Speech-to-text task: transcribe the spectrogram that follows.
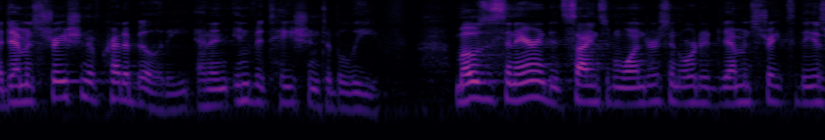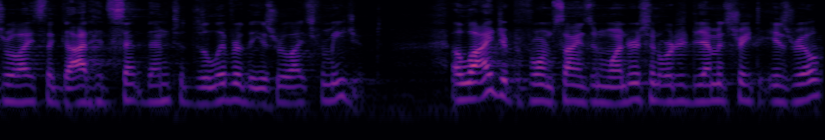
a demonstration of credibility, and an invitation to believe. Moses and Aaron did signs and wonders in order to demonstrate to the Israelites that God had sent them to deliver the Israelites from Egypt. Elijah performed signs and wonders in order to demonstrate to Israel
